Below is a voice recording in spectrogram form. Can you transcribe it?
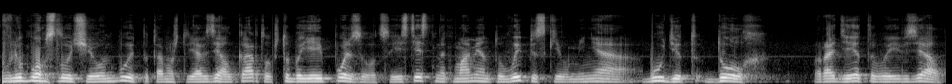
в любом случае он будет, потому что я взял карту, чтобы ей пользоваться. Естественно, к моменту выписки у меня будет долг ради этого и взял.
